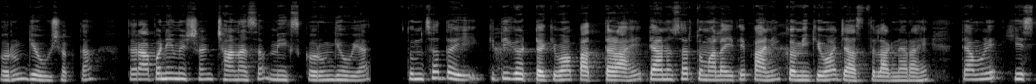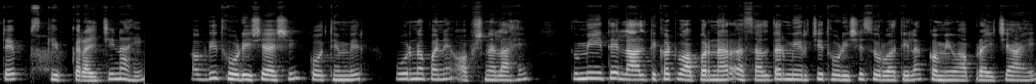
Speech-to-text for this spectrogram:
करून घेऊ शकता. तर आपण हे मिश्रण छान असं मिक्स करून घेऊया तुमचं दही किती घट्ट किंवा पातळ आहे? त्यानुसार तुम्हाला इथे पाणी कमी किंवा जास्त लागणार आहे. त्यामुळे ही स्टेप स्किप करायची नाही. अगदी थोडीशी अशी कोथिंबीर पूर्णपणे ऑप्शनल आहे. तुम्ही इथे लाल तिखट वापरणार असाल तर मिरची थोडीशी सुरुवातीला कमी वापरायची आहे.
